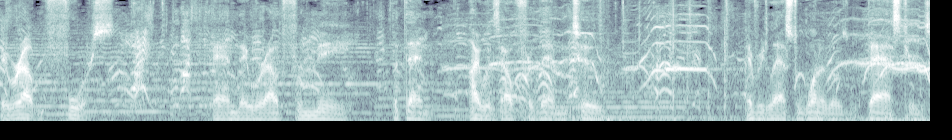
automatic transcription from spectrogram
They were out in force. And they were out for me. But then, I was out for them too. Every last one of those bastards.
